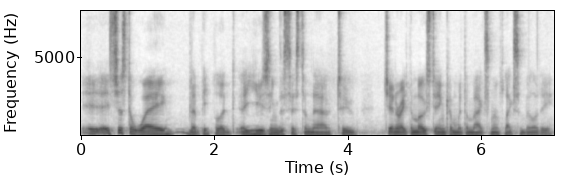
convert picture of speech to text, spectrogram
it's just a way that people are, are using the system now to generate the most income with the maximum flexibility.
